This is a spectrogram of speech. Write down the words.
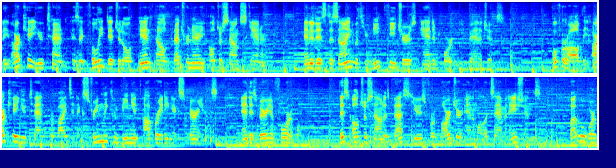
The RKU-10 is a fully digital handheld veterinary ultrasound scanner, and it is designed with unique features and important advantages. Overall, the RKU-10 provides an extremely convenient operating experience and is very affordable. This ultrasound is best used for larger animal examinations, but will work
